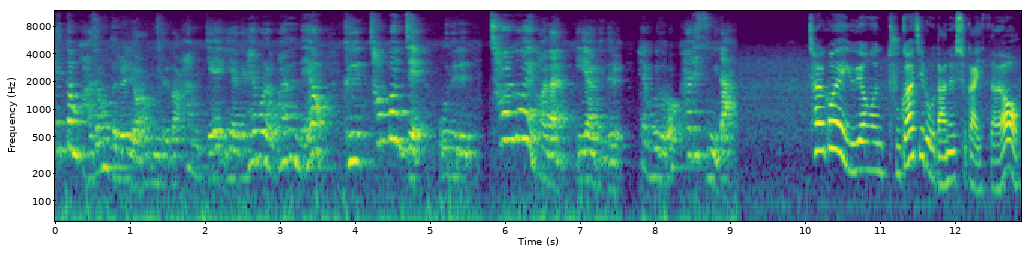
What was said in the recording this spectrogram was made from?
했던 과정들을 여러분들과 함께 이야기를 해보려고 하는데요. 그 첫 번째 오늘은 철거에 관한 이야기들 해보도록 하겠습니다. 철거의 유형은 두 가지로 나눌 수가 있어요.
